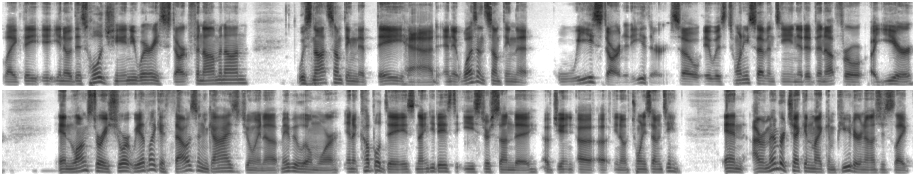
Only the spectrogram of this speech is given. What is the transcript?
like they it- you know this whole january start phenomenon was mm-hmm. not something that they had, and it wasn't something that we started either. So it was 2017. It had been up for a year. And long story short, we had like a thousand guys join up, maybe a little more, in a couple days, 90 days to Easter Sunday of Jan- uh, uh, you know 2017. And I remember checking my computer, and I was just like,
